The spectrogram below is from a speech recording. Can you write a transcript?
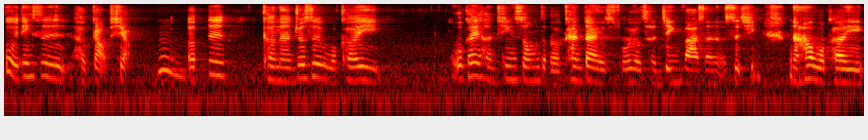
不一定是很搞笑，嗯而是可能就是我可以，我可以很轻松的看待所有曾经发生的事情，然后我可以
